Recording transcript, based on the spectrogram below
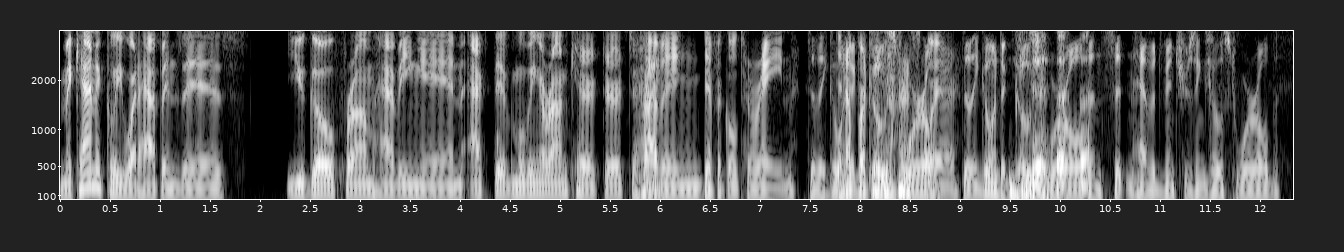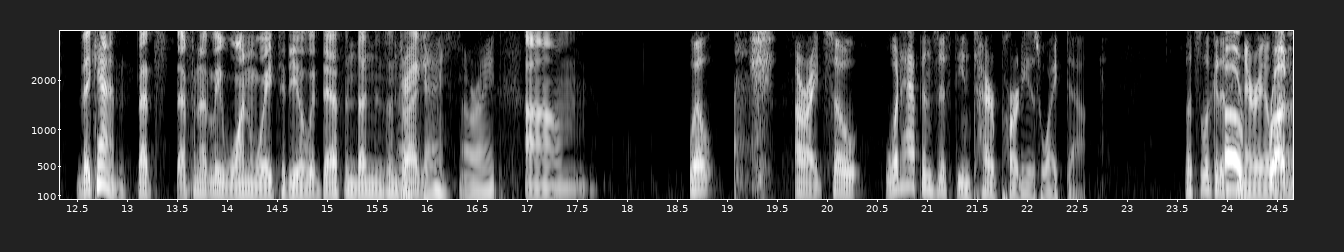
Mechanically, what happens is you go from having an active moving around character to having difficult terrain. Do they go in a into Ghost World? square. Do they go into Ghost World and sit and have adventures in Ghost World? They can. That's definitely one way to deal with death in Dungeons and Dragons. Okay. All right. Um, Well, all right. So, what happens if the entire party is wiped out? Let's look at a Uh, scenario. like this.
